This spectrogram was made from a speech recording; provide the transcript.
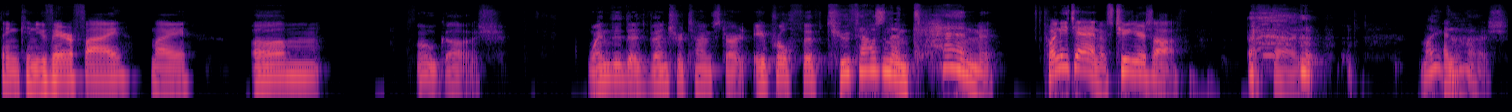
thing. Can you verify my? Um. Oh gosh. When did Adventure Time start? April fifth, two thousand and ten. 2010. It was two years off. Darn. My And- gosh.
